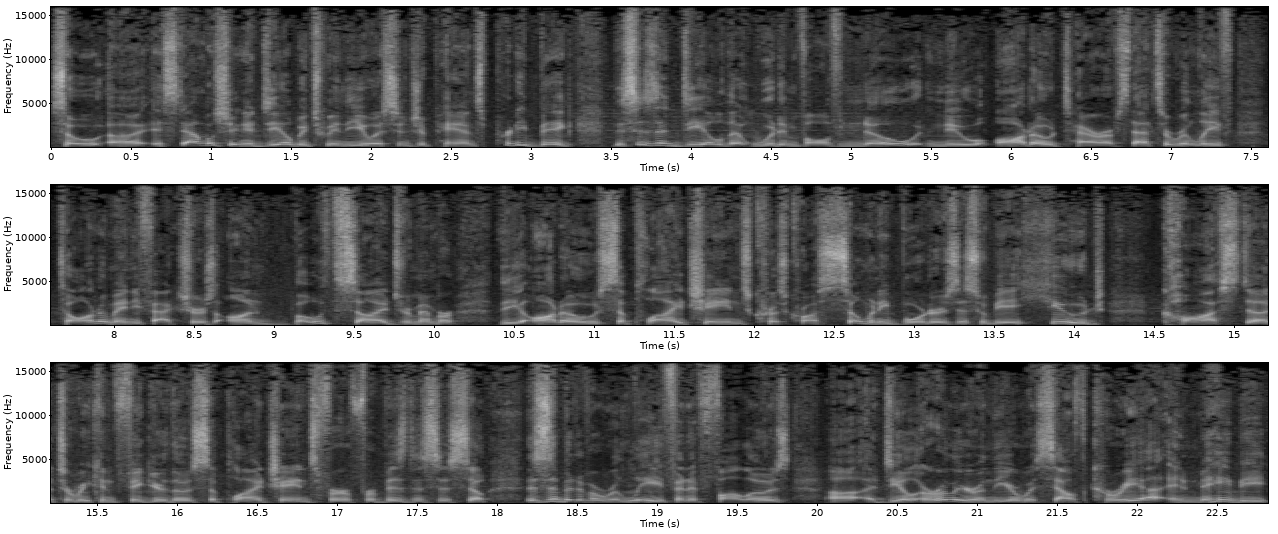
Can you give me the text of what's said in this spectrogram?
So, uh, establishing a deal between the U.S. and Japan is pretty big. This is a deal that would involve no new auto tariffs. That's a relief to auto manufacturers on both sides. Remember, the auto supply chains crisscross so many borders. This would be a huge cost uh, to reconfigure those supply chains for, for businesses. So this is a bit of a relief, and it follows uh, a deal earlier in the year with South Korea, and maybe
